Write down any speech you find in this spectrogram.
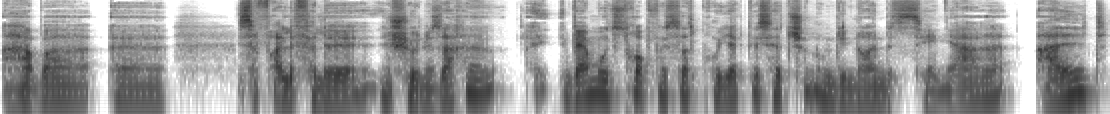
aber äh, ist auf alle Fälle eine schöne Sache. Wermutstropfen ist das Projekt, ist jetzt schon um die neun bis zehn Jahre alt.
